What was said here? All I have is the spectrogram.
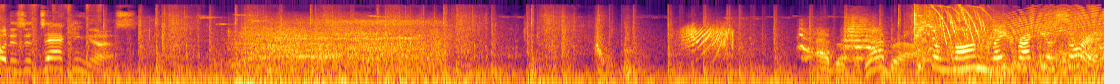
Someone is attacking us. Abracadabra. It's a long leg Brachiosaurus.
